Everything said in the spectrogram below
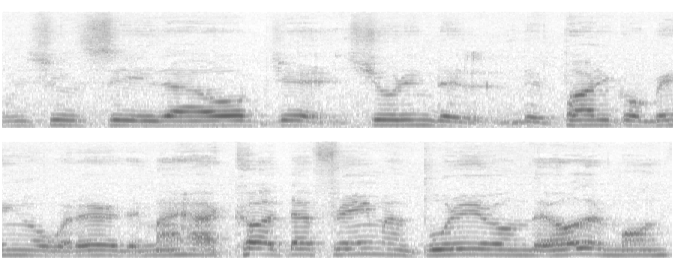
We should see the object shooting the, the particle beam or whatever. They might have cut that frame and put it on the other month.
